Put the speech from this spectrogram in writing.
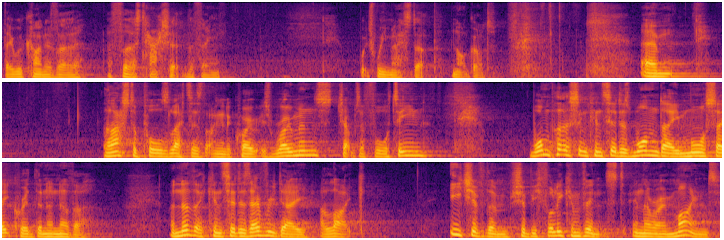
They were kind of a, a first hash at the thing, which we messed up, not God. um, the last of Paul's letters that I'm going to quote is Romans chapter 14. One person considers one day more sacred than another, another considers every day alike. Each of them should be fully convinced in their own mind.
